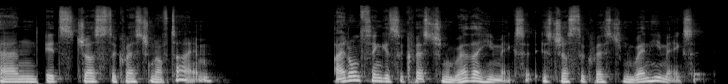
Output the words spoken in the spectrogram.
and it's just a question of time. I don't think it's a question whether he makes it, it's just a question when he makes it,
